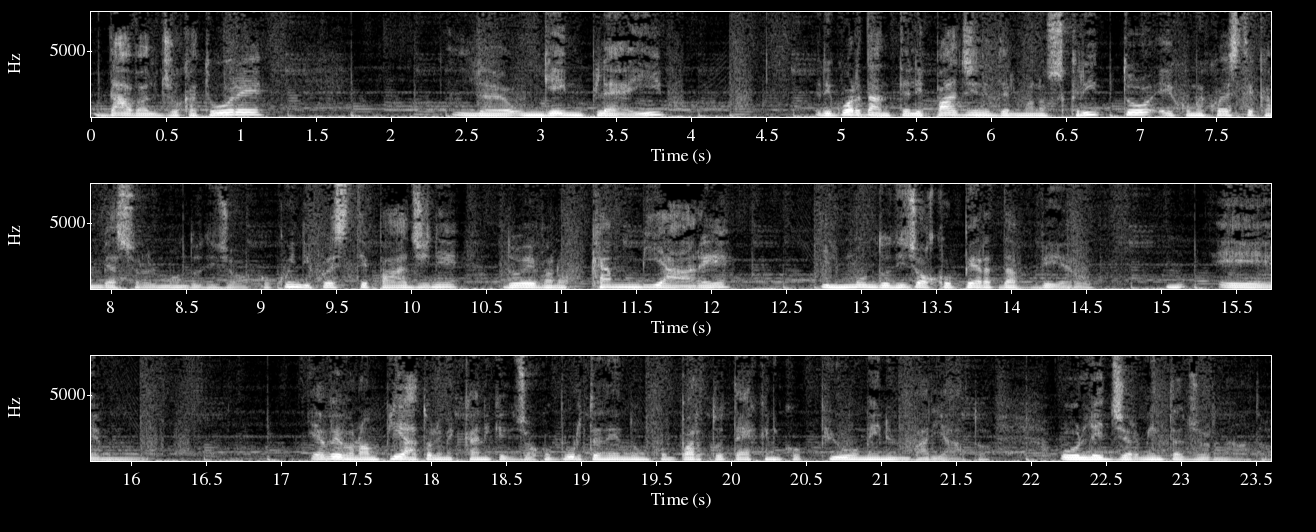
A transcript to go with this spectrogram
dava al giocatore un gameplay riguardante le pagine del manoscritto e come queste cambiassero il mondo di gioco. Quindi queste pagine dovevano cambiare il mondo di gioco per davvero e, e avevano ampliato le meccaniche di gioco pur tenendo un comparto tecnico più o meno invariato o leggermente aggiornato.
